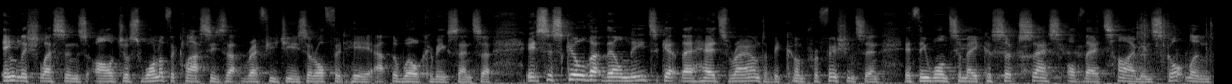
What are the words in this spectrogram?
English lessons are just one of the classes that refugees are offered here at the Welcoming Centre. It's a skill that they'll need to get their heads round and become proficient in if they want to make a success of their time in Scotland.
